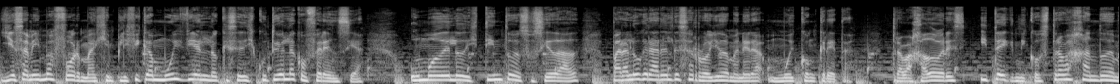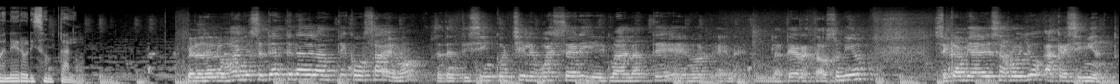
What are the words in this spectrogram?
Y esa misma forma ejemplifica muy bien lo que se discutió en la conferencia, un modelo distinto de sociedad para lograr el desarrollo de manera muy concreta, trabajadores y técnicos trabajando de manera horizontal. Pero de los años 70 en adelante, como sabemos, 75 en Chile puede ser y más adelante en, Inglaterra, Estados Unidos, se cambia de desarrollo a crecimiento.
